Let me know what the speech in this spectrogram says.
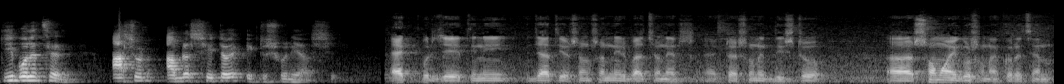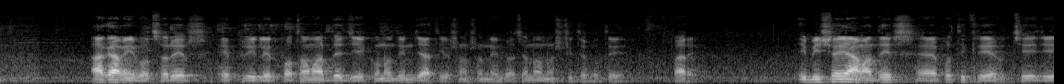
কি বলেছেন? আসুন আমরা সেটাও একটু শুনে আসি। এক পর্যায়ে তিনি জাতীয় সংসদ নির্বাচনের একটা সুনির্দিষ্ট সময় ঘোষণা করেছেন। আগামী বছরের এপ্রিলের প্রথমার্ধে যে কোনো দিন জাতীয় সংসদ নির্বাচন অনুষ্ঠিত হতে পারে। এ বিষয়ে আমাদের প্রতিক্রিয়া হচ্ছে যে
